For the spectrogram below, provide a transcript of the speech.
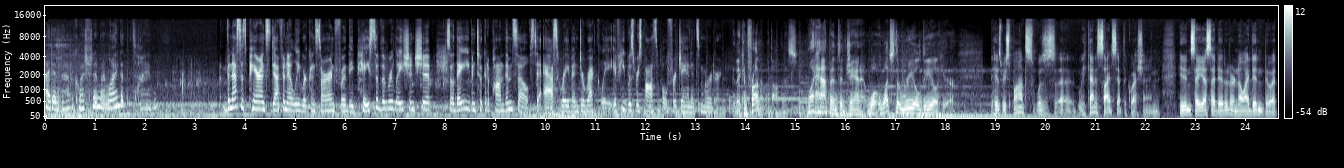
I didn't have a question in my mind at the time. Vanessa's parents definitely were concerned for the pace of the relationship, so they even took it upon themselves to ask Raven directly if he was responsible for Janet's murder. And they confront him about this. What happened to Janet? What's the real deal here? His response was, uh, he kind of sidestepped the question, and he didn't say, yes, I did it, or no, I didn't do it.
